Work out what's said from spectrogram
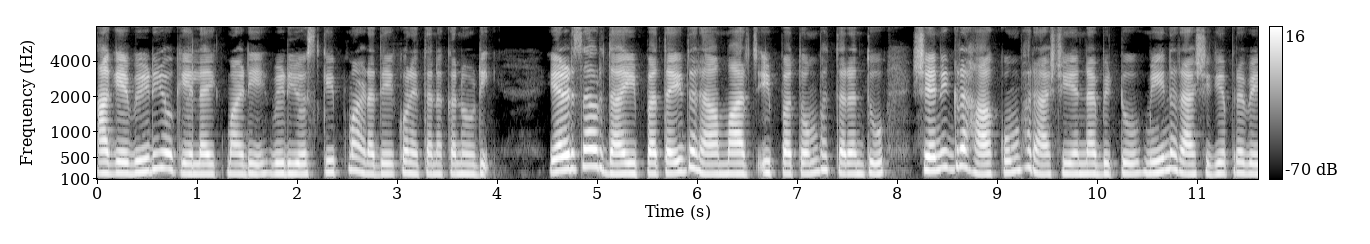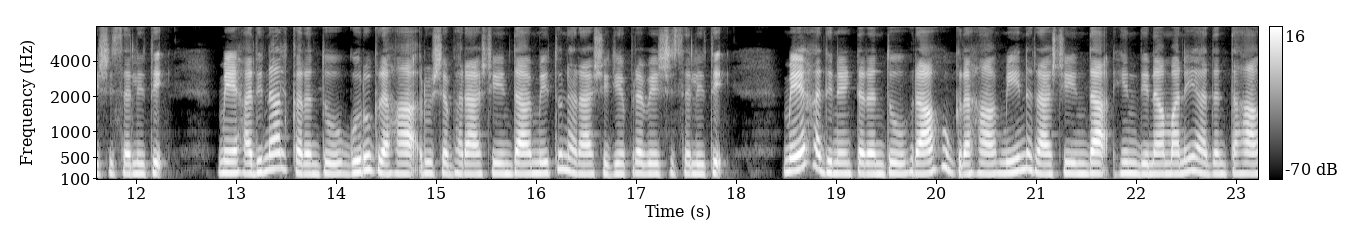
ಹಾಗೆ ವಿಡಿಯೋಗೆ ಲೈಕ್ ಮಾಡಿ, ವಿಡಿಯೋ ಸ್ಕಿಪ್ ಮಾಡದೆ ಕೊನೆ ತನಕ ನೋಡಿ. ಎರಡು ಸಾವಿರದ ಇಪ್ಪತ್ತೈದರ ಮಾರ್ಚ್ ಇಪ್ಪತ್ತೊಂಬತ್ತರಂದು ಶನಿಗ್ರಹ ಕುಂಭರಾಶಿಯನ್ನು ಬಿಟ್ಟು ಮೀನರಾಶಿಗೆ ಪ್ರವೇಶಿಸಲಿದೆ. ಮೇ ಹದಿನಾಲ್ಕರಂದು ಗುರುಗ್ರಹ ವೃಷಭ ರಾಶಿಯಿಂದ ಮಿಥುನ ರಾಶಿಗೆ ಪ್ರವೇಶಿಸಲಿದೆ. ಮೇ ಹದಿನೆಂಟರಂದು ರಾಹುಗ್ರಹ ಮೀನರಾಶಿಯಿಂದ ಹಿಂದಿನ ಮನೆಯಾದಂತಹ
